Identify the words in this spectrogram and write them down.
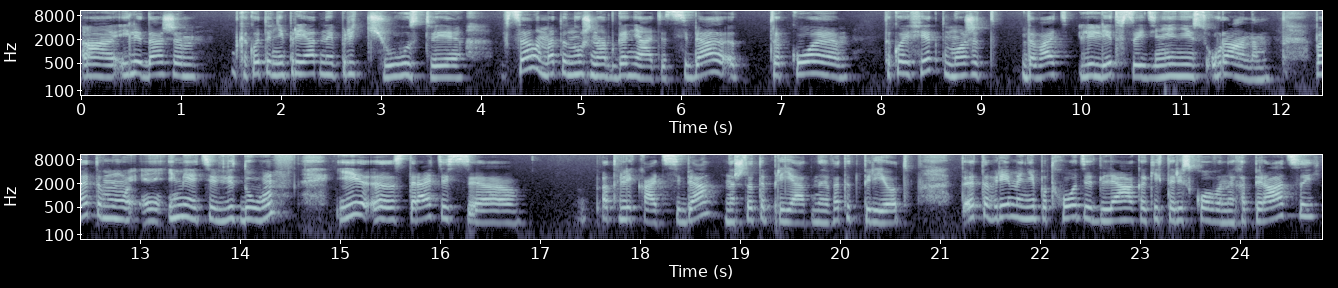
а, или даже какое-то неприятное предчувствие, в целом это нужно отгонять от себя. Такое, такой эффект может давать лилит в соединении с ураном. Поэтому э, имейте в виду и э, старайтесь э, отвлекать себя на что-то приятное в этот период. Это время не подходит для каких-то рискованных операций,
